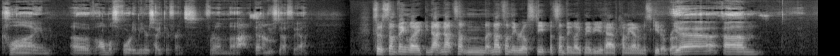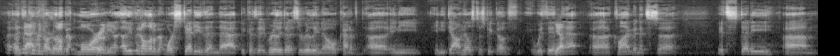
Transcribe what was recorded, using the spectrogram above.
climb of almost 40 meters height difference from uh, that new stuff. Yeah. So something like not not something not something real steep, but something like maybe you'd have coming out of Mosquito Brook. Yeah, um, I, think even a little bit more, gradient. even a little bit more steady than that, because it really does really no kind of uh, any any downhills to speak of within yep. that uh, climb, and it's uh, it's steady. Um,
